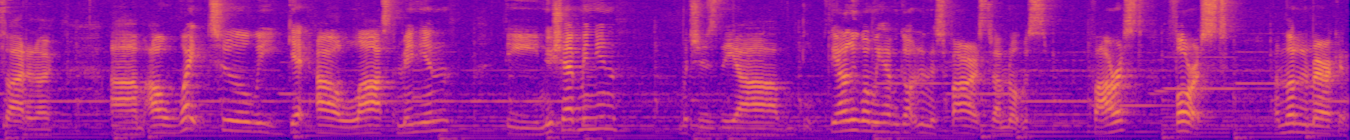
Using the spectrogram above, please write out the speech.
so I don't know. Um, I'll wait till we get our last minion, the Nushab minion, which is the uh, the only one we haven't gotten in this forest. I'm not mis forest forest. I'm not an American.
